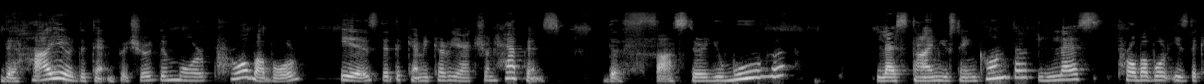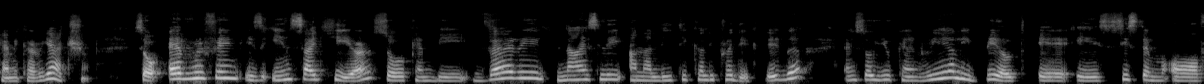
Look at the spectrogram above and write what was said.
the higher the temperature, the more probable is that the chemical reaction happens. The faster you move, less time you stay in contact, less probable is the chemical reaction. So everything is inside here, so it can be very nicely analytically predicted and so you can really build a, a system of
